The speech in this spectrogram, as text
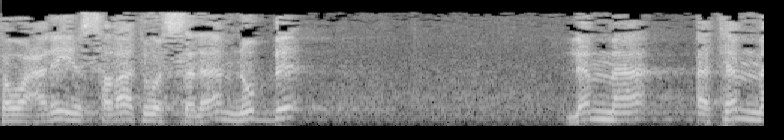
فهو عليه الصلاة والسلام نبئ لما أتم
